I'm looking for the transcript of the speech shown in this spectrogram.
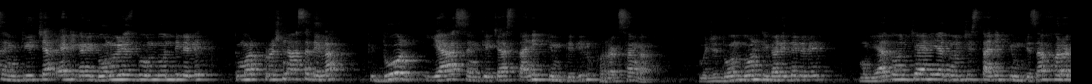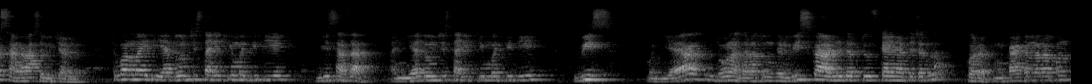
संख्येच्या या ठिकाणी दोन वेळेस दोन दोन दिलेले तुम्हाला प्रश्न असा दिला की दोन या संख्येच्या स्थानिक किमतीतील फरक सांगा. म्हणजे दोन दोन ठिकाणी दिलेले मग या दोनची आणि या दोनची स्थानिक किमतीचा फरक सांगा असं विचारलं. तुम्हाला माहिती या दोनची स्थानिक किंमत किती आहे? वीस हजार. आणि या दोनची स्थानिक किंमत किती आहे? वीस. मग या दोन हजारातून जर वीस काढले तर तोच काय येणार त्याच्यातला? फरक. मग काय करणार आपण?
